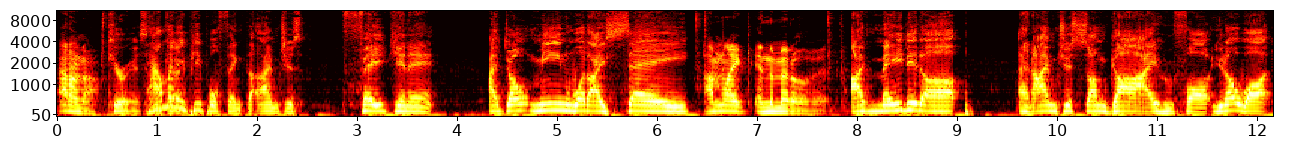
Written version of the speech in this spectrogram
I don't know. curious. How Okay. many people think that I'm just faking it? I don't mean what I say. I'm like in the middle of it. I've made it up, and I'm just some guy who thought, you know what?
